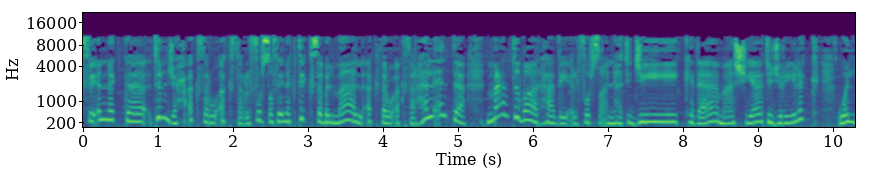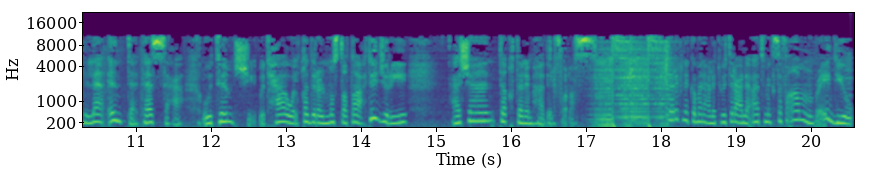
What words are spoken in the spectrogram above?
في أنك تنجح أكثر وأكثر الفرصة في أنك تكسب المال أكثر وأكثر. هل أنت مع انتظار هذه الفرصة أنها تجي كذا ماشية تجري لك ولا لا أنت تسعى وتمشي وتحاول قدر المستطاع تجري عشان تغتنم هذه الفرص؟ شاركنا كمان على تويتر على at Mix FM Radio.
